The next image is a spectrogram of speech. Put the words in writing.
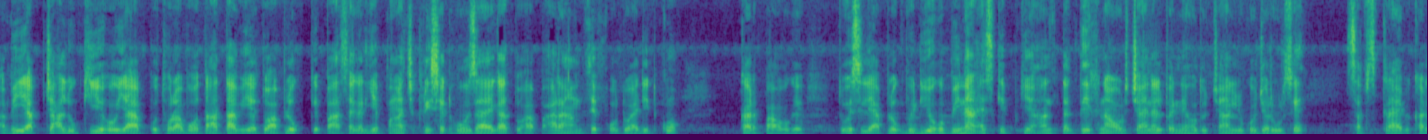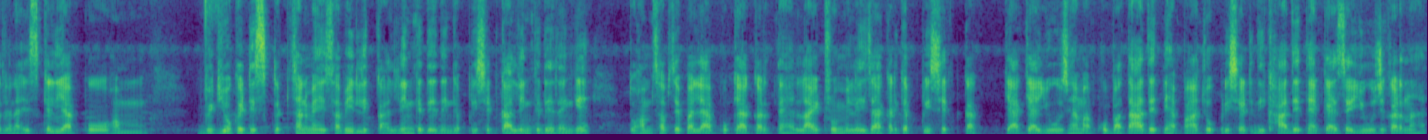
अभी आप चालू किए हो या आपको थोड़ा बहुत आता भी है तो आप लोग के पास अगर ये पाँच प्रीसेट हो जाएगा तो आप आराम से फ़ोटो एडिट को कर पाओगे। तो इसलिए आप लोग वीडियो को बिना स्किप किए अंत तक देखना और चैनल पर नए हो तो चैनल को ज़रूर से सब्सक्राइब कर देना। इसके लिए आपको हम वीडियो के डिस्क्रिप्शन में ही सभी लिंक का लिंक दे देंगे, प्रीसेट का लिंक दे देंगे। तो हम सबसे पहले आपको क्या करते हैं लाइट रूम में ले जा करके प्रीसेट का क्या क्या यूज़ है हम आपको बता देते हैं, पाँचों प्रीसेट दिखा देते हैं कैसे यूज़ करना है।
